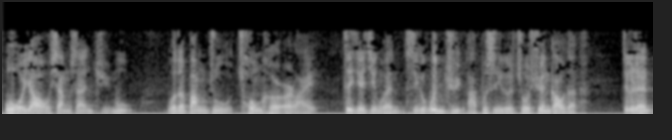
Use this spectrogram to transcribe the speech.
我要向山举目，我的帮助从何而来？这节经文是一个问句啊，不是一个做宣告的。这个人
